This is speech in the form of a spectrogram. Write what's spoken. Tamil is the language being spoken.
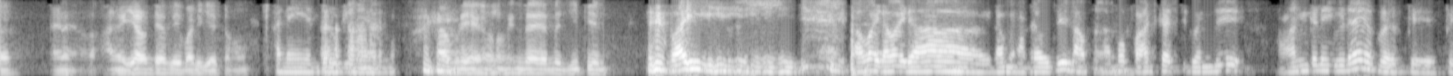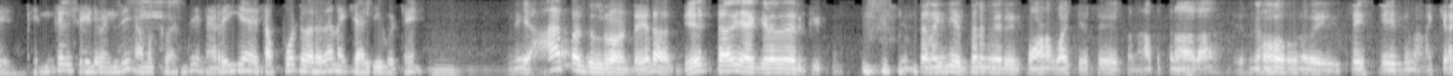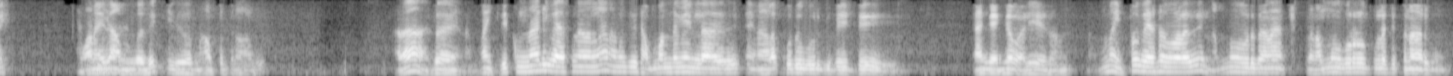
அங்க ஐயாவிட்டே போய் வழி கேட்கணும். அண்ணே எந்த ரூட்ல இறங்கும் அப்படி கேட்கணும் இல்ல இந்த ஜிபிஎன் பாய் அவாய்ட் அவாய்டா நம்ம அதாவது நம்ம நம்ம பாட்காஸ்டுக்கு வந்து ஆண்களை விட பெண்கள் சைடு வந்து நமக்கு வந்து நிறைய சப்போர்ட் வரதா நான் கேள்விப்பட்டேன். யாரா சொல்றோம் ஏடா டேட்டாவே ஏற்கனவே இருக்கு. எத்தனைக்கு எத்தனை பேர் போன பாட்காஸ்ட் இப்ப நாற்பத்தி நாலா எத்தனையோ பிளேஸ் போயிருக்குன்னு நினைக்கிறேன். போன இது ஐம்பது இது ஒரு நாற்பத்தி நாலு அதான் இப்ப நம்ம இதுக்கு முன்னாடி பேசினதெல்லாம் நமக்கு சம்பந்தமே இல்லாதது. அதனால புது ஊருக்கு போயிட்டு அங்க எங்க வழி ஏறணும் நம்ம இப்ப பேச போறது நம்ம ஊர் தானே. நம்ம ஊருக்குள்ள சித்தனா இருக்கும்.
